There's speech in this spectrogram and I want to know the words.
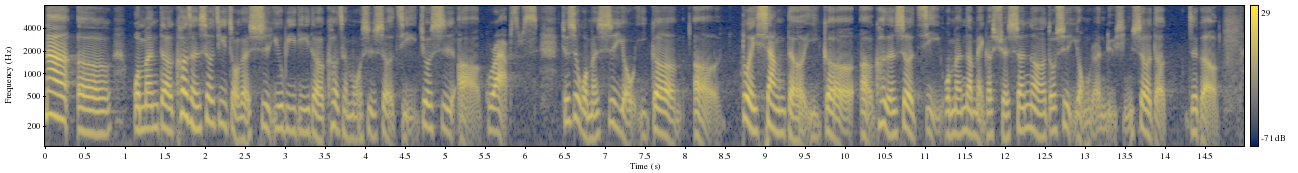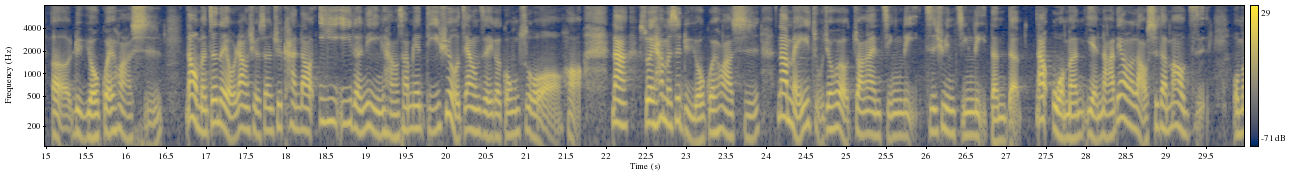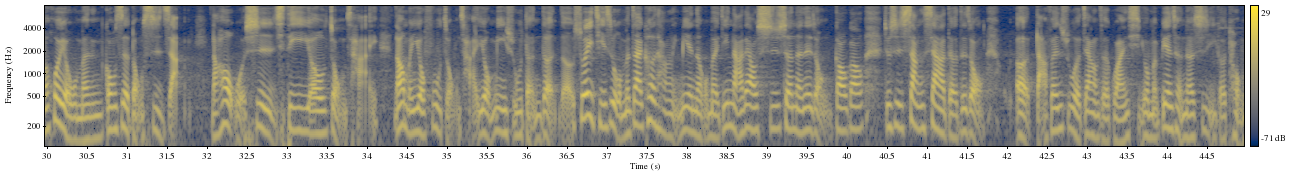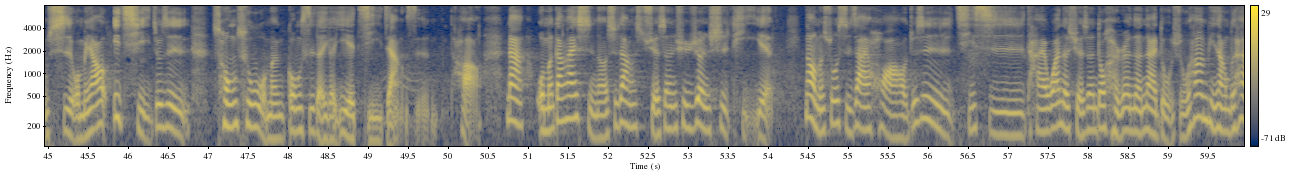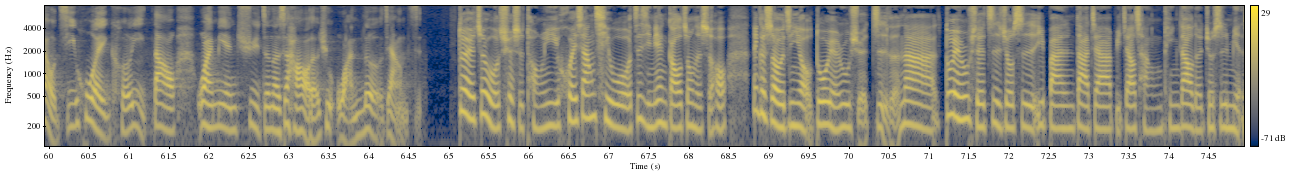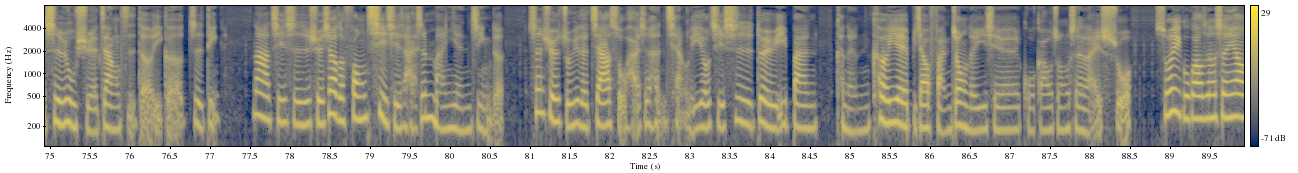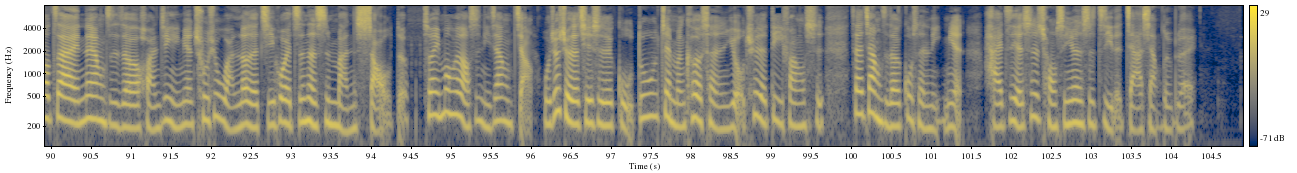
那呃，我们的课程设计走的是 UBD 的课程模式设计，就是呃 Grabs，就是我们是有一个呃。对象的一个呃课程设计，我们的每个学生呢都是永仁旅行社的这个呃旅游规划师。那我们真的有让学生去看到一一人力银行上面的确有这样子一个工作哦哈。那所以他们是旅游规划师，那每一组就会有专案经理、资讯经理等等。那我们也拿掉了老师的帽子，我们会有我们公司的董事长。然后我是 CEO 总裁，然后我们有副总裁、有秘书等等的，所以其实我们在课堂里面呢，我们已经拿掉师生的那种高高就是上下的这种呃打分数的这样子的关系，我们变成的是一个同事，我们要一起就是冲出我们公司的一个业绩这样子。好，那我们刚开始呢是让学生去认识体验。那我们说实在话哦，就是其实台湾的学生都很认真在读书，他们平常不太有机会可以到外面去，真的是好好的去玩乐这样子。对，这我确实同意。回想起我自己念高中的时候，那个时候已经有多元入学制了。那多元入学制就是一般大家比较常听到的，就是免试入学这样子的一个制定。那其实学校的风气其实还是蛮严谨的，升学主义的枷锁还是很强烈，尤其是对于一般可能课业比较繁重的一些国高中生来说。所以，国高中生要在那样子的环境里面出去玩乐的机会真的是蛮少的。所以，孟非老师你这样讲，我就觉得其实古都这门课程有趣的地方是在这样子的过程里面，孩子也是重新认识自己的家乡，对不对？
